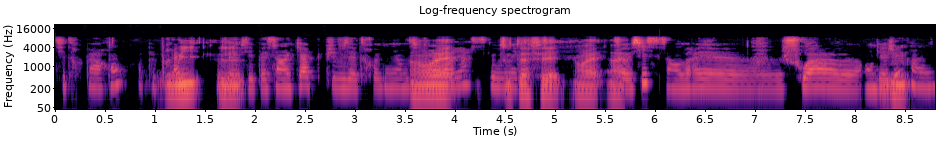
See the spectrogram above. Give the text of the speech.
titres par an, à peu près. Oui. Vous avez passé un cap, puis vous êtes revenu un petit peu en arrière, ce que vous Tout à fait, ouais, Ça ouais. aussi, c'est un vrai euh, choix euh, engagé mmh. quand même.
